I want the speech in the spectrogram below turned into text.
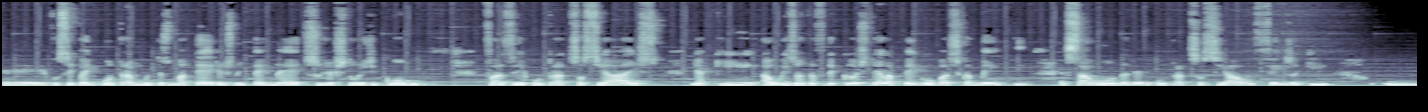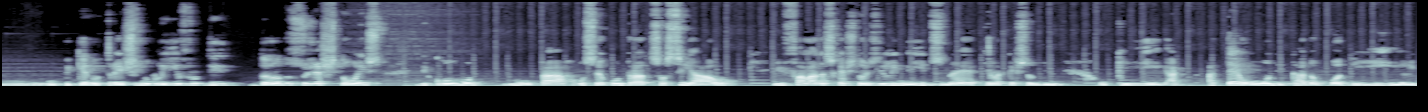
É, você vai encontrar muitas matérias na internet, sugestões de como fazer contratos sociais. E aqui a Wizard of the Coast ela pegou basicamente essa onda né, de contrato social e fez aqui um, pequeno trecho no livro de, dando sugestões de como montar o seu contrato social e falar das questões de limites, né? Aquela questão de o que a, até onde cada um pode ir. Ele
